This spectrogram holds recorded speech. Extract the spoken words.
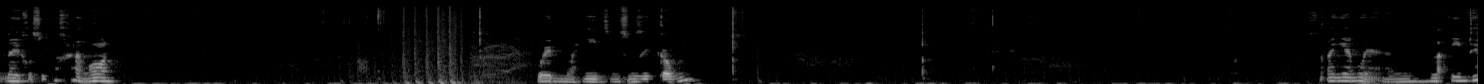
đây khẩu súng khá là ngon. Quên mà nhìn xuống xuống dưới cống. Anh em khỏe lặng im thế?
